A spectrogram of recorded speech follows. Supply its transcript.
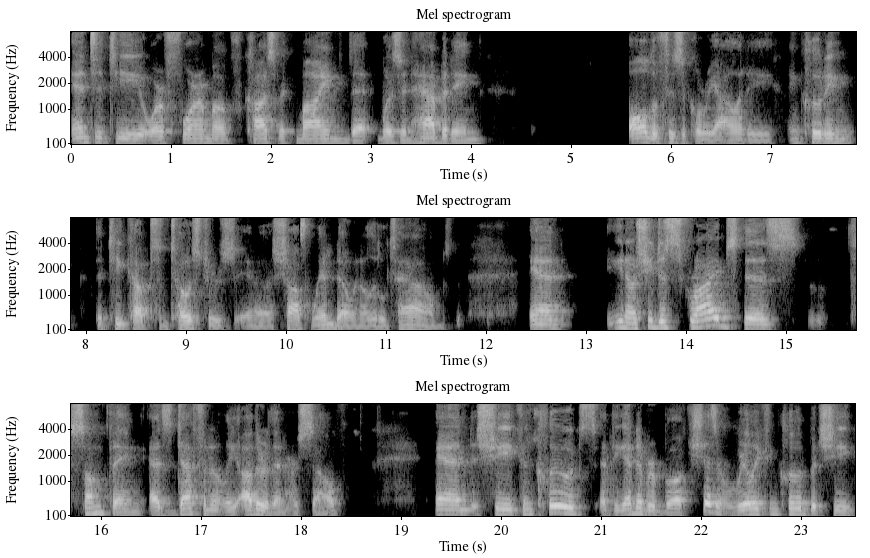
entity or form of cosmic mind that was inhabiting all the physical reality, including the teacups and toasters in a shop window in a little town. And you know, she describes this something as definitely other than herself. And she concludes at the end of her book, she doesn't really conclude, but she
